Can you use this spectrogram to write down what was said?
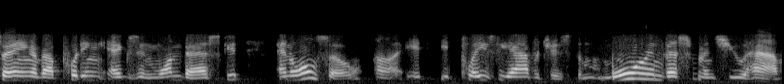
saying about putting eggs in one basket and also uh, it, it plays the averages. The more investments you have,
